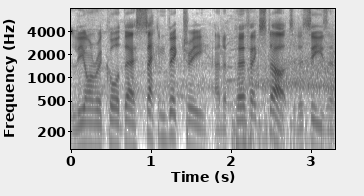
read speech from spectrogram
Lyon record their second victory and a perfect start to the season.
